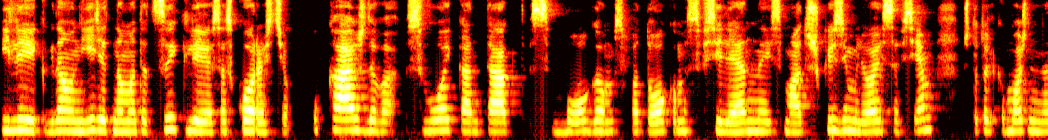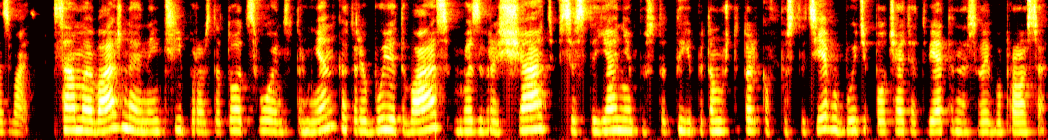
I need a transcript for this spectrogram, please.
или когда он едет на мотоцикле со скоростью. У каждого свой контакт с Богом, с потоком, с Вселенной, с Матушкой Землей, со всем, что только можно назвать. Самое важное — найти просто тот свой инструмент, который будет вас возвращать в состояние пустоты, потому что только в пустоте вы будете получать ответы на свои вопросы.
